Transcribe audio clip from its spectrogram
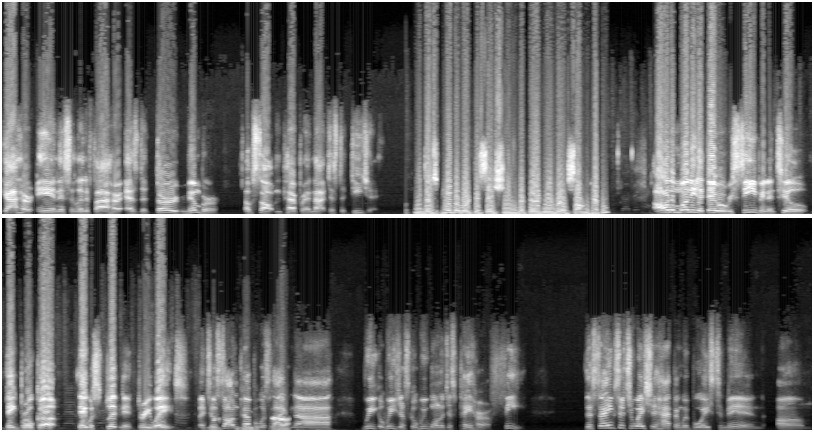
got her in and solidified her as the third member of Salt and Pepa and not just a DJ. There's paperwork that says she's the third member of Salt and Pepa. All the money that they were receiving until they broke up, they were splitting it three ways. Until. Salt and Pepa was like, nah, we we just go, we want to just pay her a fee. The same situation happened with Boyz II Men, um,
